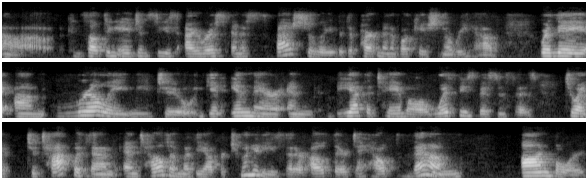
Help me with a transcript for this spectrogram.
uh, consulting agencies, IRIS, and especially the Department of Vocational Rehab, where they um, really need to get in there and be at the table with these businesses to, to talk with them and tell them of the opportunities that are out there to help them onboard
